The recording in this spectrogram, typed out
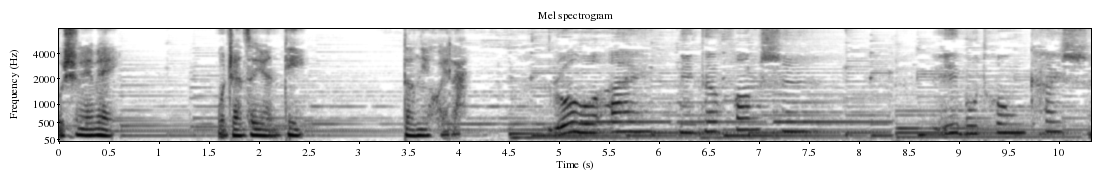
我是微微，我站在原地，等你回来。若我爱你的方式已不同开始，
